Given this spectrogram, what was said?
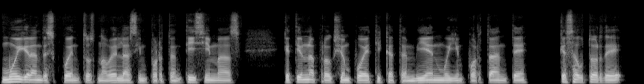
muy grandes cuentos, novelas importantísimas, que tiene una producción poética también muy importante, que es autor de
